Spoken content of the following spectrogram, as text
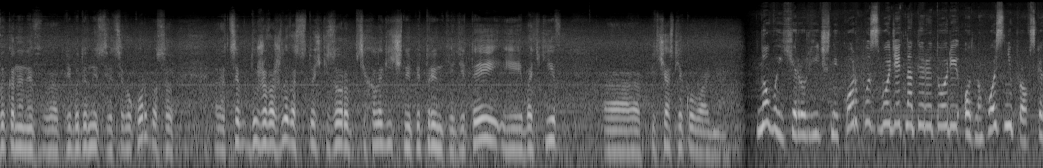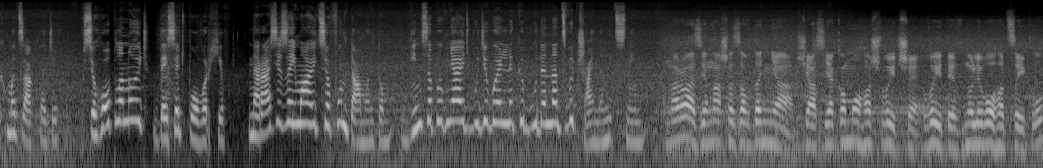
виконані в- при будівництві цього корпусу. Е, Це дуже важливо з точки зору психологічної підтримки дітей і батьків е, під час лікування. Новий хірургічний корпус зводять на території одного з дніпровських медзакладів. Всього планують 10 поверхів. Наразі займаються фундаментом. Він запевняють будівельники буде надзвичайно міцним. Наразі наше завдання час якомога швидше вийти з нульового циклу.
